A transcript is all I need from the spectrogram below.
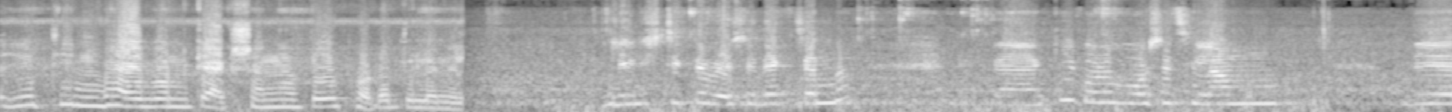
এই তিন ভাই বোনকে একসঙ্গে পেয়ে ফটো তুলে নিলাম। লিপস্টিকটা বেশি দেখছেন না? কি করে বসেছিলাম দিয়ে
